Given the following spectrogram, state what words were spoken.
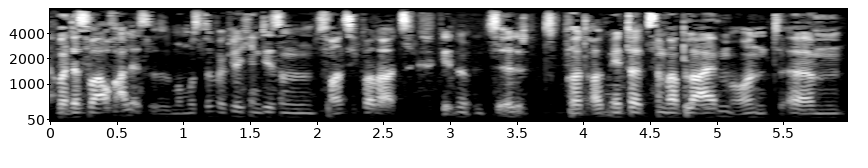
aber das war auch alles. Also man musste wirklich in diesem 20 Quadrat, Quadratmeter Zimmer bleiben und ähm,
